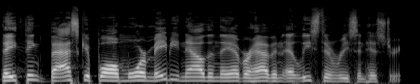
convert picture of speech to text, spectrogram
they think basketball more maybe now than they ever have in at least in recent history.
